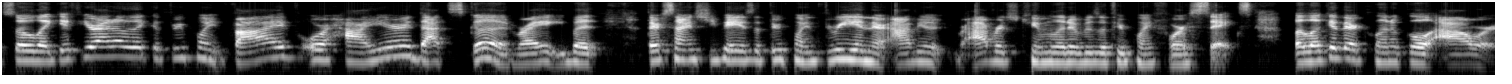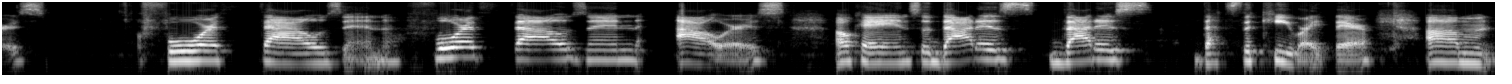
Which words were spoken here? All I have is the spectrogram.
So like if you're at a, like a 3.5 or higher, that's good, right? But their science GPA is a 3.3 and their average average cumulative is a 3.46. But look at their clinical hours. 4,000. 4,000 hours okay and so that is that is that's the key right there um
